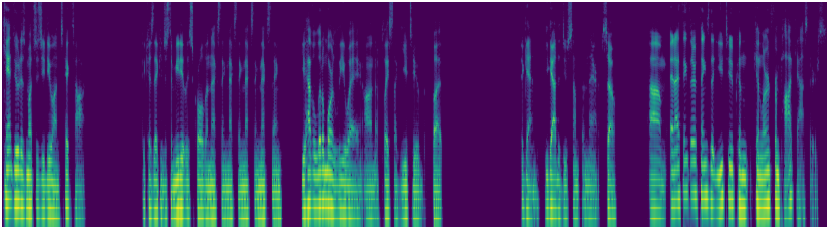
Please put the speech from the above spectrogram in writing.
Can't do it as much as you do on TikTok because they can just immediately scroll the next thing, next thing, next thing, next thing. You have a little more leeway on a place like YouTube, but again, you got to do something there. So, um, and I think there are things that YouTube can can learn from podcasters.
